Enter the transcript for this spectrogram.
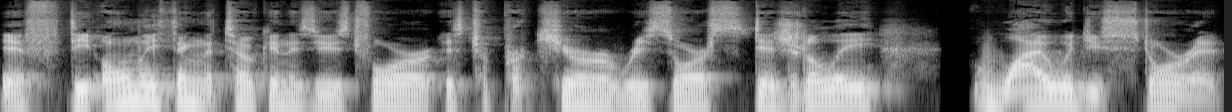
if the only thing the token is used for is to procure a resource digitally, why would you store it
